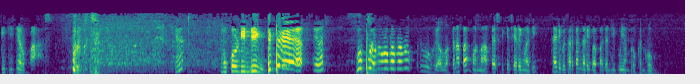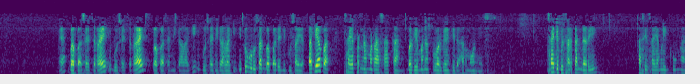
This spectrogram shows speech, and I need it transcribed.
giginya lepas. ya? Mukul dinding, dibet, ya kan? Aduh, ya Allah. Kenapa? Mohon maaf, saya sedikit sharing lagi. Saya dibesarkan dari bapak dan ibu yang broken home. Ya, bapak saya cerai, ibu saya cerai, bapak saya nikah lagi, ibu saya nikah lagi. Itu urusan bapak dan ibu saya. Tapi apa? Saya pernah merasakan bagaimana keluarga yang tidak harmonis. Saya dibesarkan dari kasih sayang lingkungan,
